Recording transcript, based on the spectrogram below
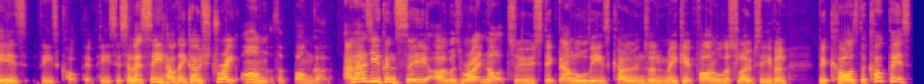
is these cockpit pieces. So let's see how they go straight on the bongo. And as you can see, I was right not to stick down all these cones and make it fun, all the slopes even, because the cockpits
